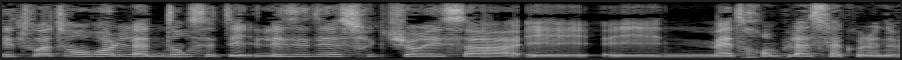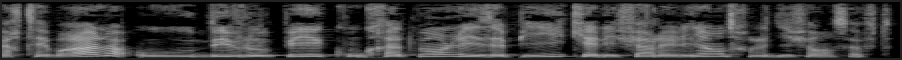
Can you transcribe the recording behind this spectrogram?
Et toi, ton rôle là-dedans, c'était les aider à structurer ça et, et, mettre en place la colonne vertébrale ou développer concrètement les API qui allaient faire les liens entre les différents softs?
